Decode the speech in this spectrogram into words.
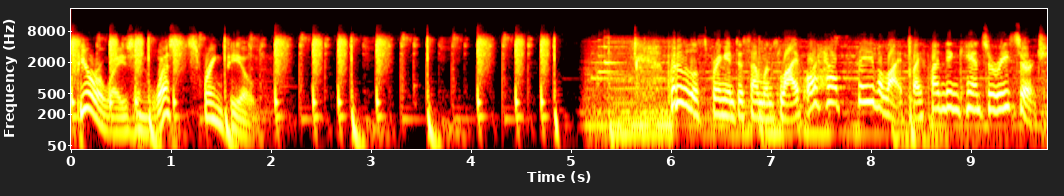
Puraways in West Springfield. Little spring into someone's life or help save a life by funding cancer research.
